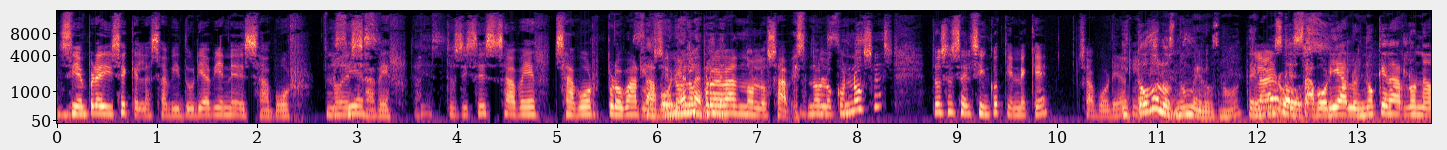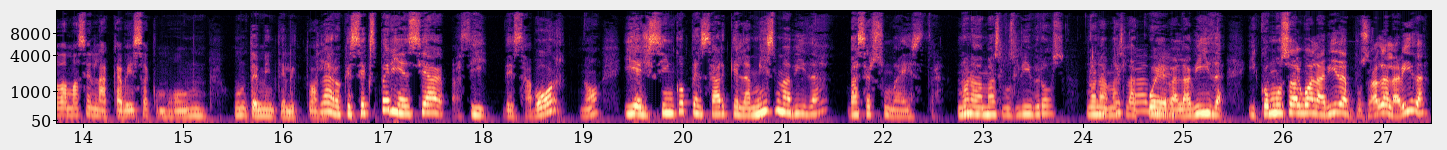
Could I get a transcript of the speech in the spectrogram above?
siempre dice que la sabiduría viene de sabor, no Así de es, saber. es. Entonces dice saber, sabor, probarlo. si Saborear no la lo vida. pruebas, no lo sabes. No lo Así es. conoces, entonces el 5 tiene que saborear. Y todos los números, ¿no? Tenemos Claro. que saborearlo y no quedarlo nada más en la cabeza como un, un tema intelectual. Claro, que sea experiencia así, de sabor, ¿no? Y el 5 pensar que la misma vida va a ser su maestra. No nada más los libros, no nada más la padre. cueva, la vida. ¿Y cómo salgo a la vida? Pues sal a la vida.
